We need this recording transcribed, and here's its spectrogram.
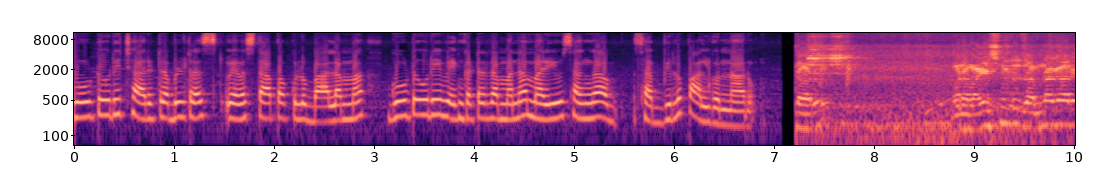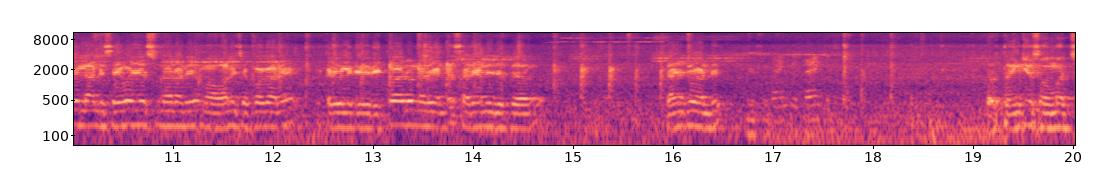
గూటూరి చారిటబుల్ ట్రస్ట్ వ్యవస్థాపకులు బాలమ్మ గూటూరి వెంకటరమణ మరియు సంఘ సభ్యులు పాల్గొన్నారు. మన వైశ్యుడు రమణ గారు ఇలాంటి సేవ చేస్తున్నారని మా వాళ్ళు చెప్పగానే ఇక్కడ వీళ్ళకి రిక్వైర్ ఉన్నది అంటే సరే అని చెప్పారు. థ్యాంక్ యూ అండి. Thank you so much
